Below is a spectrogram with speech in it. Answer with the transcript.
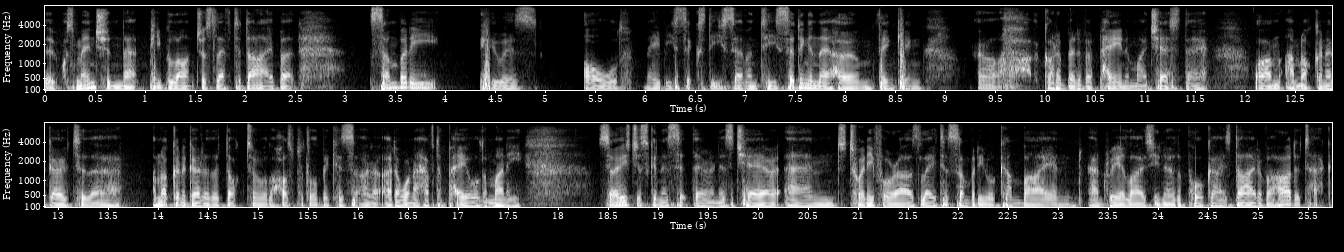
it was mentioned that people aren't just left to die, but somebody who is old, maybe 60, 70, sitting in their home thinking, oh, I've got a bit of a pain in my chest there. Well, I'm, I'm not going to go to the I'm not going to go to the doctor or the hospital because I, I don't want to have to pay all the money. So he's just going to sit there in his chair, and 24 hours later, somebody will come by and, and realize, you know, the poor guy's died of a heart attack,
